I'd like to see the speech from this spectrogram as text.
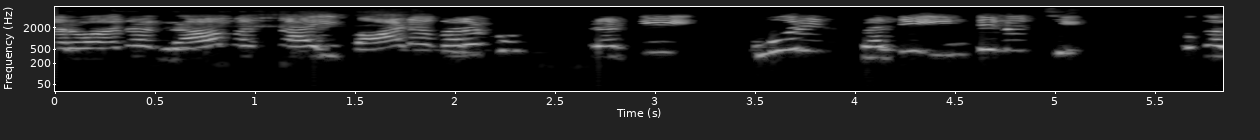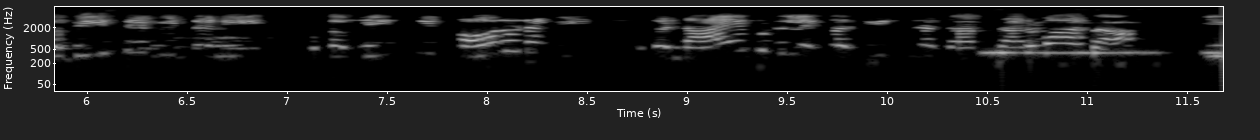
తర్వాత గ్రామ స్థాయి వాడ వరకు ప్రతి ఊరి ప్రతి ఇంటి నుంచి ఒక బీసీ బిడ్డని ఒక బీసీ పౌరుడిని ఒక నాయకుడు లెక్క తీసిన తర్వాత ఈ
